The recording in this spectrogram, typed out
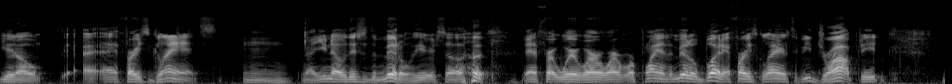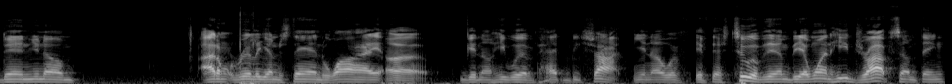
you know, at first glance, mm, now you know this is the middle here, so at first, we're, we're we're playing the middle. But at first glance, if he dropped it, then you know, I don't really understand why. Uh, you know, he would have had to be shot. You know, if if there's two of them, be a one he dropped something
